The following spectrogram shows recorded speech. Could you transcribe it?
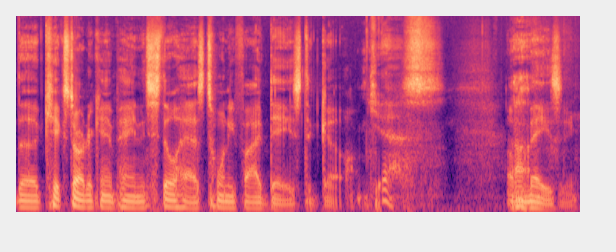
the Kickstarter campaign still has 25 days to go. Yes. Amazing.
